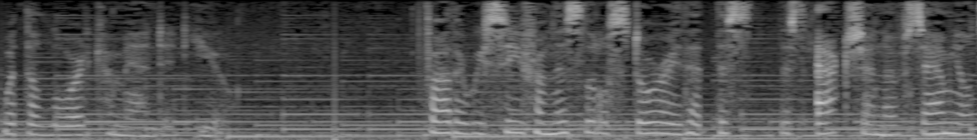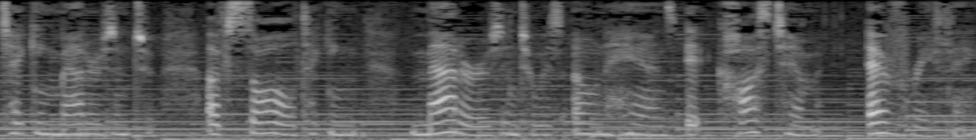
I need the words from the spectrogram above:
what the Lord commanded you. Father, we see from this little story that this, this action of Samuel taking matters into, of Saul taking matters into his own hands, it cost him everything.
